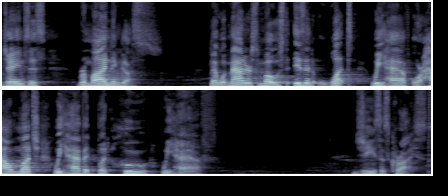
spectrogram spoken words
James is reminding us that what matters most isn't what we have or how much we have it, but who we have Jesus Christ.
